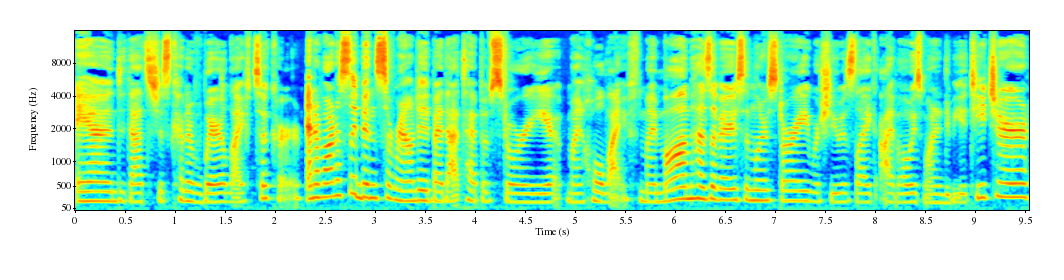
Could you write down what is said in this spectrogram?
and that's just kind of where life took her. And I've honestly been surrounded by that type of story my whole life. My mom has a very similar story where she was like, I've always wanted to be a teacher.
